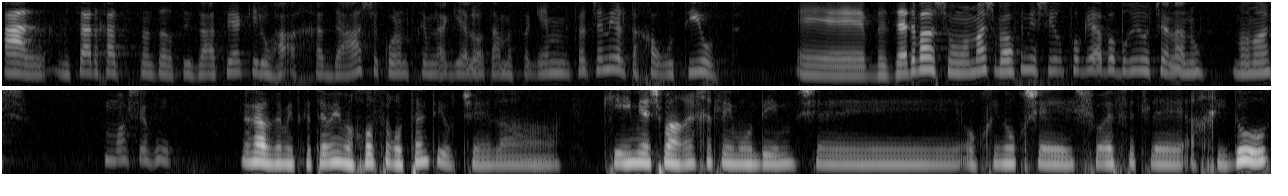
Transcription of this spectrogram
על מצד אחד סטנדרטיזציה, כאילו האחדה, שכולם צריכים להגיע לאותם השגים, ומצד שני על תחרותיות. אה, וזה דבר שהוא ממש באופן ישיר פוגע בבריאות שלנו, ממש. כמו שהוא. אגב, זה מתכתב עם החוסר אותנטיות של ה... כי אם יש מערכת לימודים ש... או חינוך ששואפת לאחידות,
